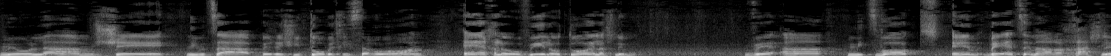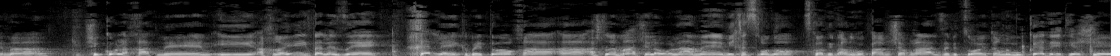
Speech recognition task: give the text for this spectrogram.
מעולם שנמצא בראשיתו בחיסרון, איך להוביל אותו אל השלמות. והמצוות הן בעצם הערכה שלמה שכל אחת מהן היא אחראית על איזה חלק בתוך ההשלמה של העולם אה, מחסרונו. אז כבר דיברנו בפעם שעברה על זה בצורה יותר ממוקדת. יש אה,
